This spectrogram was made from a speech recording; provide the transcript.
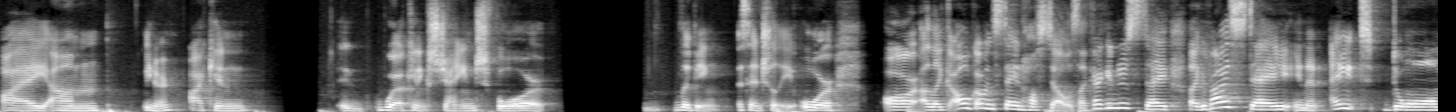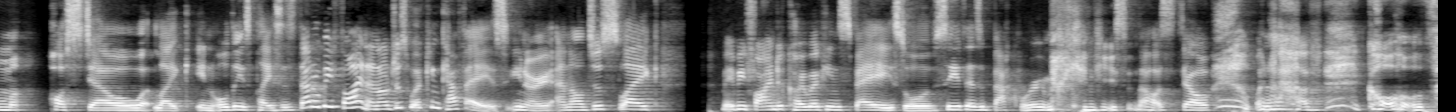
I um you know, I can uh, work in exchange for living essentially or or like I'll go and stay in hostels. Like I can just stay like if I stay in an 8 dorm hostel, like in all these places, that'll be fine. And I'll just work in cafes, you know, and I'll just like maybe find a co working space or see if there's a back room I can use in the hostel when I have calls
